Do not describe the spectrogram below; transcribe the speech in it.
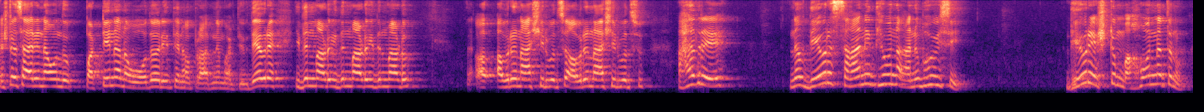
ಎಷ್ಟೋ ಸಾರಿ ನಾವೊಂದು ಪಟ್ಟಿನ ನಾವು ಓದೋ ರೀತಿ ನಾವು ಪ್ರಾರ್ಥನೆ ಮಾಡ್ತೀವಿ. ದೇವರೇ ಇದನ್ನು ಮಾಡು ಇದನ್ನು ಮಾಡು ಇದನ್ನು ಮಾಡು. ಅವರನ್ನು ಆಶೀರ್ವದಿಸು ಅವರನ್ನು ಆಶೀರ್ವದಿಸು. ಆದರೆ ನಾವು ದೇವರ ಸಾನ್ನಿಧ್ಯವನ್ನು ಅನುಭವಿಸಿ, ದೇವರು ಎಷ್ಟು ಮಹೋನ್ನತನು,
